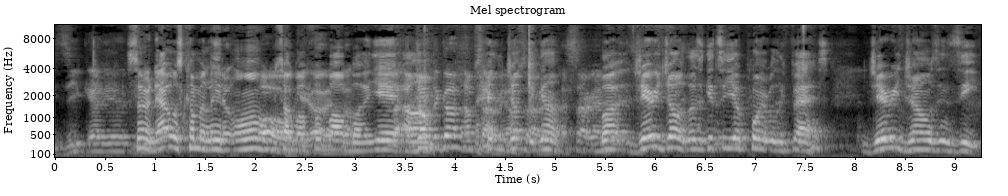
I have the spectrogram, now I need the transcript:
Zeke Elliott? Sir, that was coming later on. Oh, we talk okay, about football, all right, so- but yeah, I um, jumped the gun. I'm sorry. I'm jumped the gun. I'm sorry. But Jerry Jones, let's get to your point really fast. Jerry Jones and Zeke,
